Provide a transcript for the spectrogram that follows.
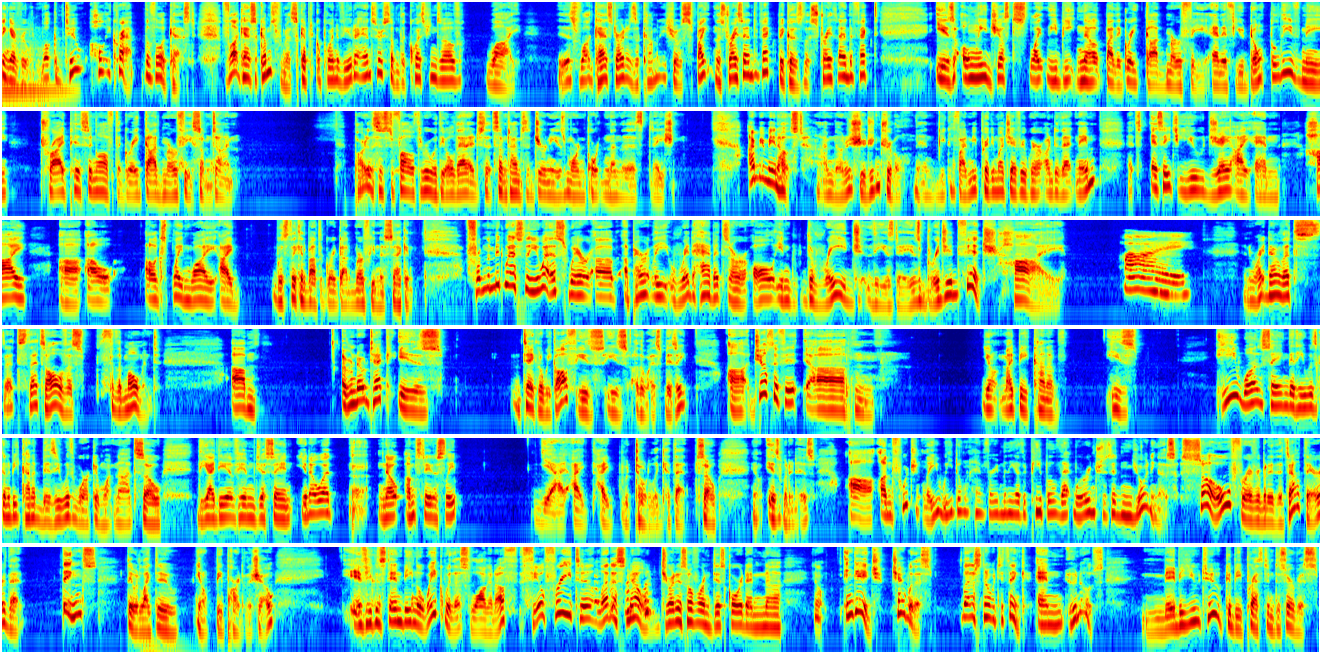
Evening, everyone. Welcome to Holy Crap, the Vlogcast. Vlogcast comes from a skeptical point of view to answer some of the questions of why. This vlogcast started as a comedy show of spite and the Streisand effect because the Streisand effect is only just slightly beaten out by the great God Murphy. And if you don't believe me, try pissing off the great God Murphy sometime. Part of this is to follow through with the old adage that sometimes the journey is more important than the destination. I'm your main host. I'm known as Shujin Tribble, and you can find me pretty much everywhere under that name. It's S H U J I N. Hi. Uh, I'll I'll explain why I was thinking about the great God Murphy in a second. From the Midwest of the U.S., where uh, apparently red habits are all in the rage these days, Bridget Fitch. Hi. Hi. And right now, that's that's that's all of us for the moment. Um, Renault Tech is taking a week off. He's he's otherwise busy. Uh, Joseph, uh, hmm, you know, might be kind of he's he was saying that he was going to be kind of busy with work and whatnot. So the idea of him just saying, you know what, no, I'm staying asleep. Yeah, I, I would totally get that. So, you know, is what it is. Uh, unfortunately, we don't have very many other people that were interested in joining us. So, for everybody that's out there that thinks they would like to, you know, be part of the show, if you can stand being awake with us long enough, feel free to let us know. Join us over on Discord and, uh, you know, engage, chat with us. Let us know what you think. And who knows, maybe you too could be pressed into service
